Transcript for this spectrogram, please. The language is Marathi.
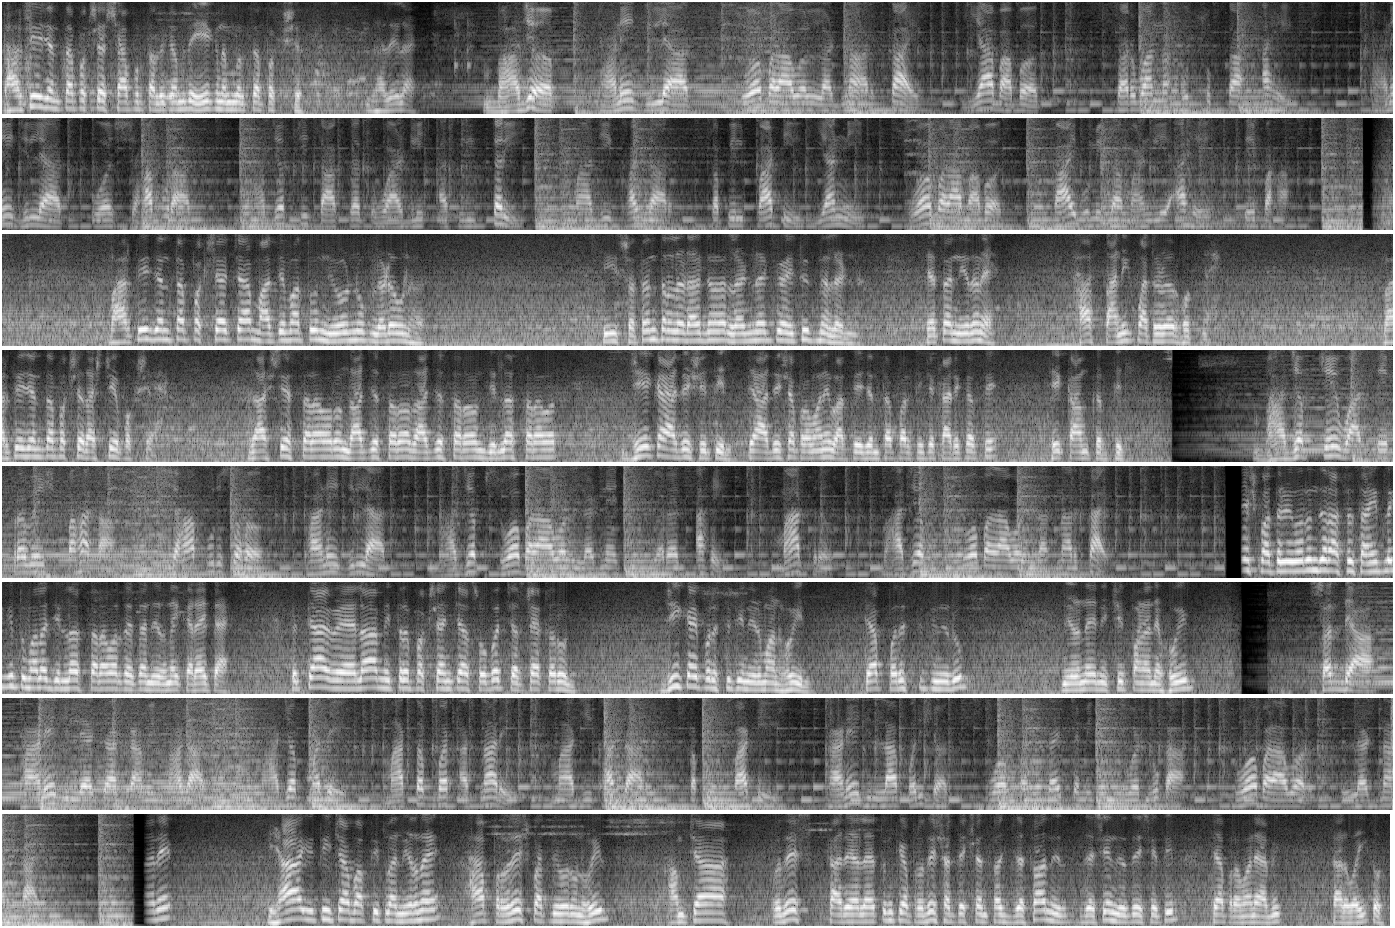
भारतीय जनता पक्ष शहापूर तालुक्यामध्ये एक नंबरचा पक्ष झालेला आहे. भाजप ठाणे जिल्ह्यात स्वबळावर लढणार काय याबाबत सर्वांना उत्सुकता आहे. ठाणे जिल्ह्यात व शहापुरात भाजपची ताकद वाढली असली तरी माजी खासदार कपिल पाटील यांनी स्वबळाबाबत काय भूमिका मांडली आहे ते पहा. भारतीय जनता पक्षाच्या माध्यमातून निवडणूक लढवणं ही स्वतंत्र लढणं लढणं किंवा हेतूतनं लढणं याचा निर्णय हा स्थानिक पातळीवर होत नाही. भारतीय जनता पक्ष राष्ट्रीय पक्ष आहे. राष्ट्रीय स्तरावरून राज्यस्तरावर राज्यस्तरावरून जिल्हा स्तरावर जे काय आदेश येतील त्या आदेशाप्रमाणे भारतीय जनता पार्टीचे कार्यकर्ते हे काम करतील. भाजपचे वाढते प्रवेश पाहता शहापूरसह ठाणे जिल्ह्यात भाजप स्वबळावर लढण्याची गरज आहे. मात्र भाजप स्वबळावर लढणार काय? देश पातळीवरून जर असं सांगितलं की तुम्हाला जिल्हा स्तरावर त्याचा निर्णय करायचा आहे तर त्यावेळेला मित्रपक्षांच्या सोबत चर्चा करून जी काही परिस्थिती निर्माण होईल त्या परिस्थितीनुरूप निर्णय निश्चितपणाने होईल. सध्या ठाणे जिल्ह्याच्या ग्रामीण भागात भाजपमध्ये मातब्बर असणारे माजी खासदार कपिल पाटील ठाणे जिल्हा परिषद व पंचायत समिती निवडणुका स्वबळावर लढणार काय? अरे ह्या युतीच्या बाबतीतला निर्णय हा प्रदेश पातळीवरून होईल. आमच्या प्रदेश कार्यालयातून किंवा प्रदेश अध्यक्षांचा जसा निर जसे निर्देश येतील त्याप्रमाणे आम्ही कारवाई करू.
